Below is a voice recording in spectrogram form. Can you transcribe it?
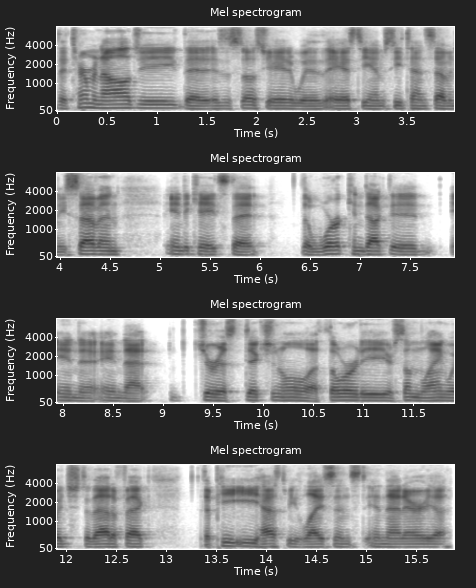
The terminology that is associated with ASTM C1077 indicates that the work conducted in in that jurisdictional authority or some language to that effect, the PE has to be licensed in that area.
